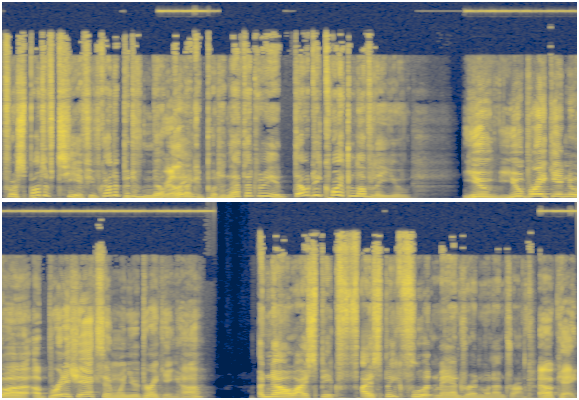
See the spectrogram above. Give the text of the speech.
for a spot of tea if you've got a bit of milk really? that I could put in that. That would be that would be quite lovely. You you you break into a, a British accent when you're drinking, huh? No, I speak I speak fluent Mandarin when I'm drunk. Okay.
